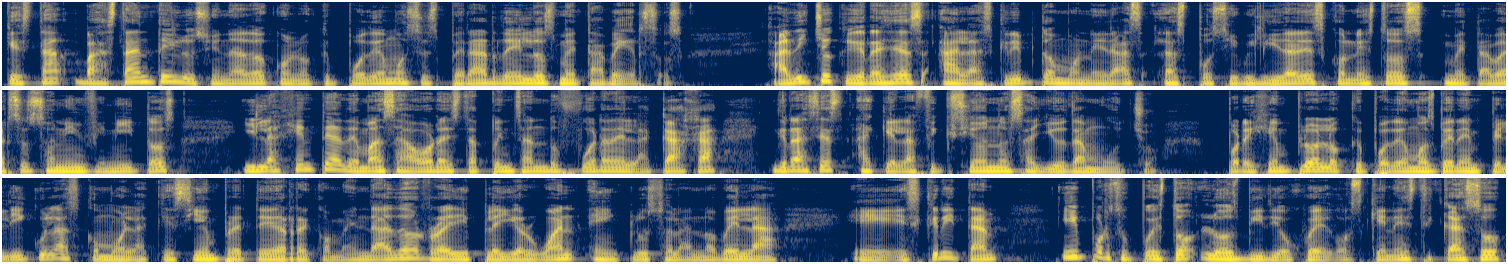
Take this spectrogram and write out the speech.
que está bastante ilusionado con lo que podemos esperar de los metaversos. Ha dicho que gracias a las criptomonedas las posibilidades con estos metaversos son infinitos y la gente además ahora está pensando fuera de la caja gracias a que la ficción nos ayuda mucho. Por ejemplo, lo que podemos ver en películas como la que siempre te he recomendado, Ready Player One e incluso la novela eh, escrita. Y por supuesto los videojuegos, que en este caso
